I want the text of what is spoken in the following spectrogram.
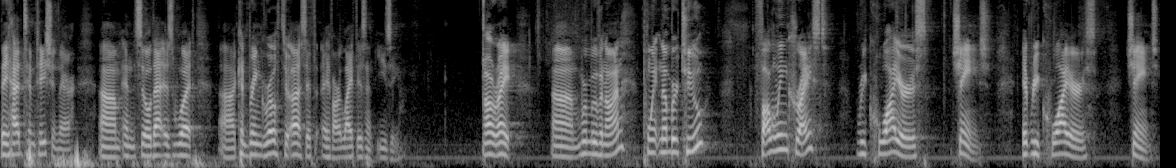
They had temptation there, um, and so that is what uh, can bring growth to us if, if our life isn't easy. All right, um, we're moving on. Point number two: following Christ requires change. It requires change.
